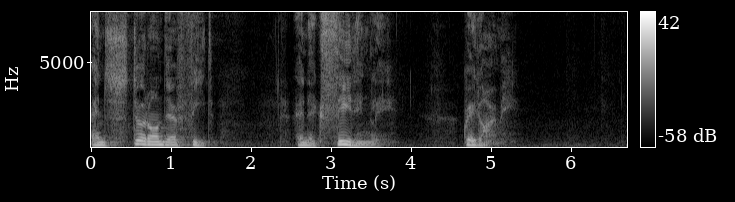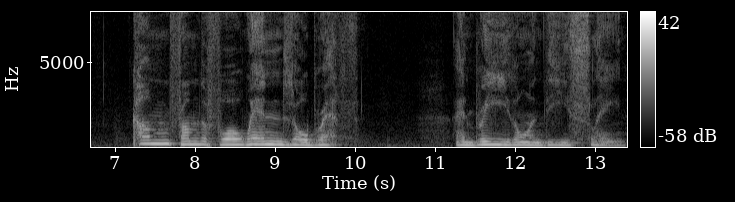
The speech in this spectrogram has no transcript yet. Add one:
and stood on their feet, an exceedingly great army. Come from the four winds, O breath, and breathe on these slain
